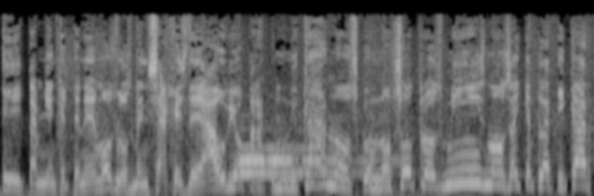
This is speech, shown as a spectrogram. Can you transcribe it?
y también que tenemos los mensajes de audio para comunicarnos con nosotros mismos. Hay que platicar.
